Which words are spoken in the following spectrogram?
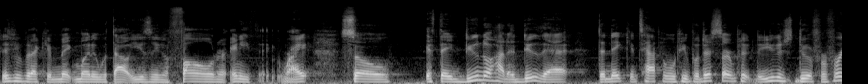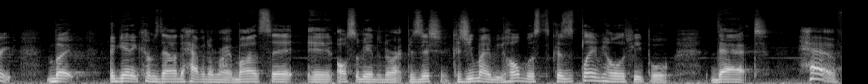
there's people that can make money without using a phone or anything right? So if they do know how to do that then they can tap in with people. There's certain people you can just do it for free. But again, it comes down to having the right mindset and also being in the right position. Because you might be homeless. Because there's plenty of homeless people that have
